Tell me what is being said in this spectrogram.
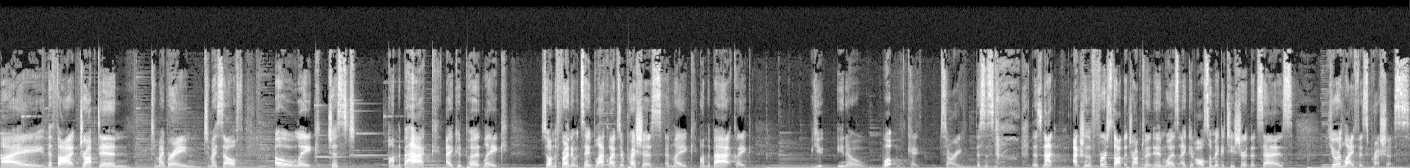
I the thought dropped in to my brain, to myself, oh, like just on the back, I could put like so on the front it would say black lives are precious and like on the back like you you know, well, okay, sorry. This is this is not actually the first thought that dropped in was I could also make a t-shirt that says your life is precious.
